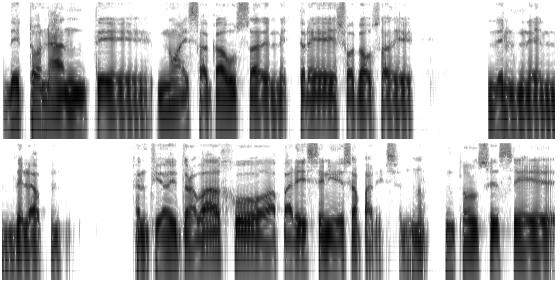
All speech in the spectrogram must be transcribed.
detonante, no es a causa del estrés o a causa de, de la cantidad de trabajo, aparecen y desaparecen, ¿no? Entonces, eh,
